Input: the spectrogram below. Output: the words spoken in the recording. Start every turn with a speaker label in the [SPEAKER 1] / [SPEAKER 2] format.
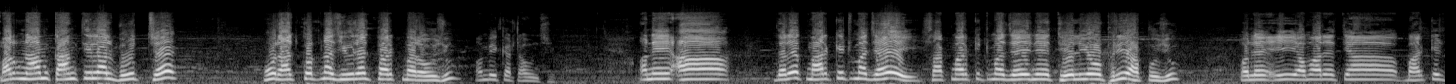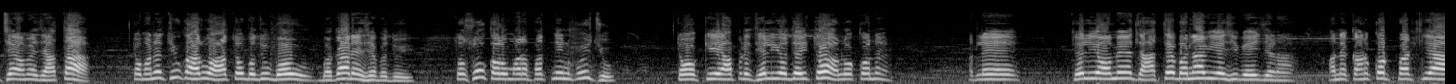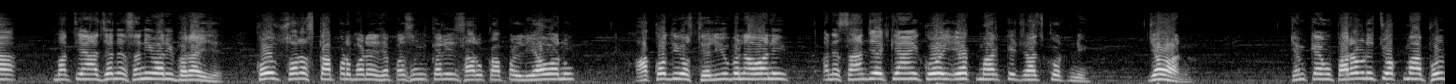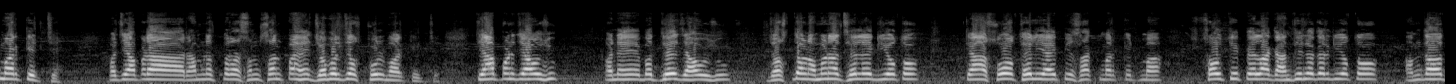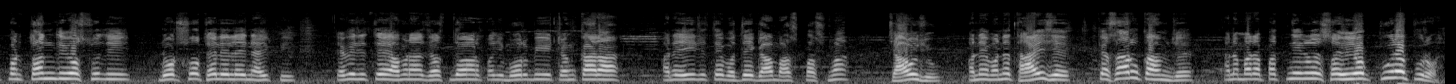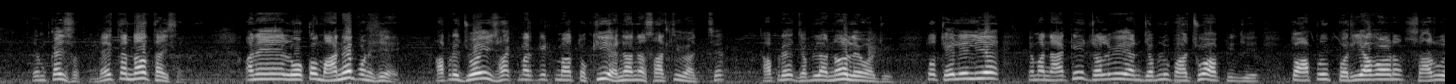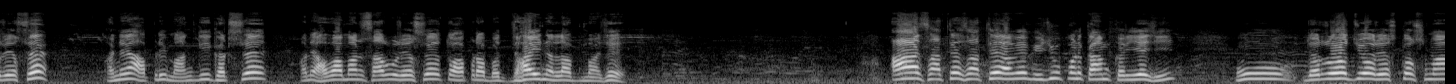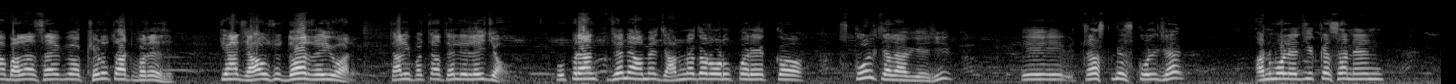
[SPEAKER 1] મારું નામ કાંતિલાલ ભૂત છે. હું રાજકોટના જીવરાજ પાર્કમાં રહું છું, અંબિકા ટાઉનશીપ. અને આ દરેક માર્કેટમાં જઈ, શાક માર્કેટમાં જઈને થેલીઓ ફ્રી આપું છું. એટલે એ અમારે ત્યાં માર્કેટ છે, અમે જાતા. તો મને થયું કે સારું આ તો બધું બહુ બગાડે છે બધું તો શું કરું, મારા પત્નીને પૂછ્યું. તો કે આપણે થેલીઓ દઈ તો લોકોને. એટલે થેલીઓ અમે જાતે બનાવીએ છીએ બે જણા. અને કણકોટ પાટિયામાં ત્યાં છે ને શનિવારી ભરાય છે. ખૂબ સરસ કાપડ મળે છે. પસંદ કરી સારું કાપડ લઈ આવવાનું. આખો દિવસ થેલીઓ બનાવવાની અને સાંજે ક્યાંય કોઈ એક માર્કેટ રાજકોટની જવાનું. જેમ કે હું પારવડી ચોકમાં ફૂલ માર્કેટ છે. પછી આપણા રામનાથપુરા શમશાન પાસે જબરજસ્ત ફૂલ માર્કેટ છે. ત્યાં પણ જાઉં છું અને બધે જાઉં છું. જસદણ હમણાં છેલ્લે ગયો તો ત્યાં સો થેલી આપી શાક માર્કેટમાં સૌથી પહેલાં ગાંધીનગર ગયો તો અમદાવાદ પણ ત્રણ દિવસ સુધી દોઢસો થેલી લઈને આપી. એવી રીતે હમણાં જસદણ, પછી મોરબી, ટંકારા અને એ રીતે બધે ગામ આસપાસમાં જાઉં છું. અને મને થાય છે કે સારું કામ છે અને મારા પત્નીનો સહયોગ પૂરેપૂરો એમ કહી શકું નહીં તો ન થઈ શકે. અને લોકો માને પણ છે. આપણે જોઈ શાક માર્કેટમાં તો કીએ ના સાચી વાત છે. આપણે જબલા ન લેવા જોઈએ. તો થેલી લઈએ, એમાં નાખી ઠલવી અને જબલું પાછું આપી દઈએ. તો આપણું પર્યાવરણ સારું રહેશે અને આપણી માંદગી ઘટશે અને હવામાન સારું રહેશે તો આપણા બધાને લાભમાં છે. આ સાથે સાથે અમે બીજું પણ કામ કરીએ છીએ. હું દરરોજ રેસકોર્સમાં બાલા સાહેબ ખેડૂત હાટ ભરે છે. ત્યાં જાઉં છું દર રવિવારે. ચાલી પચાસ થેલી લઈ જાઉં ઉપરાંત છે ને અમે જામનગર રોડ ઉપર એક સ્કૂલ ચલાવીએ છીએ. એ ટ્રસ્ટની સ્કૂલ છે. Anmol education and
